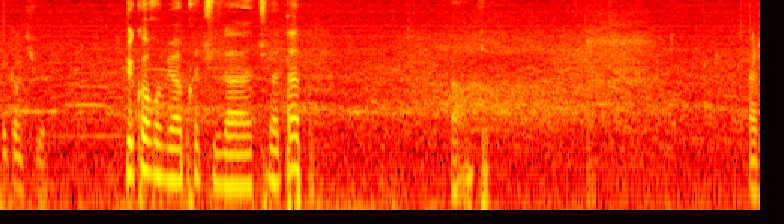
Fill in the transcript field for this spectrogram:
C'est comme tu veux. Tu fais quoi, Romu, après tu la, tu la tapes? Ah, ok.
